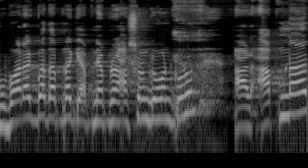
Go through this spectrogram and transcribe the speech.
মুবারকবাদ আপনাকে আপনি আপনার আসন গ্রহণ করুন। আর আপনার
